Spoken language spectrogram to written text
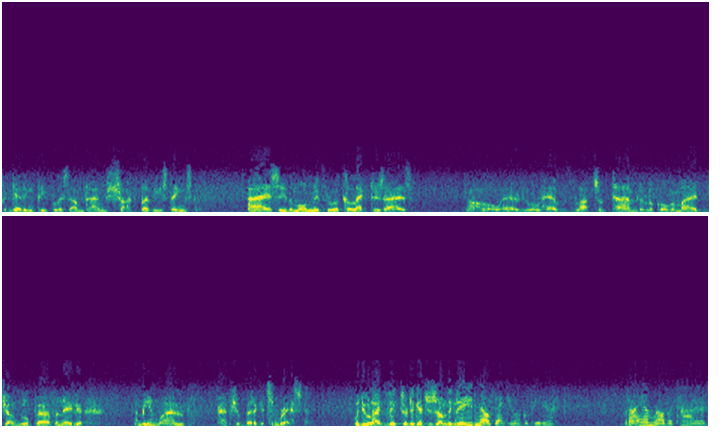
forgetting people are sometimes shocked by these things. I see them only through a collector's eyes. Oh, well, you'll have lots of time to look over my jungle paraphernalia. Meanwhile, perhaps you'd better get some rest. Would you like Victor to get you something to eat? No, thank you, Uncle Peter. But I am rather tired.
